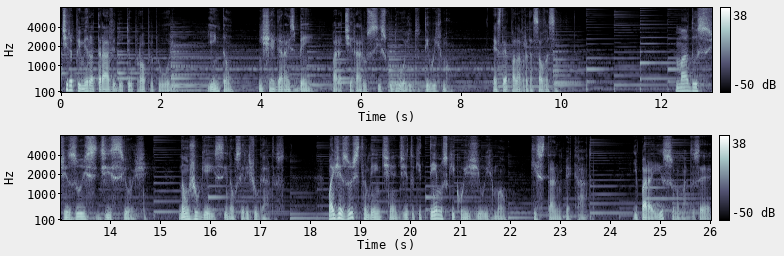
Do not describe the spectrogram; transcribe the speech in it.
tira primeiro a trave do teu próprio olho, e então enxergarás bem para tirar o cisco do olho do teu irmão. Esta é a palavra da salvação. Amados, Jesus disse hoje: Não julgueis e não sereis julgados. Mas Jesus também tinha dito que temos que corrigir o irmão que está em pecado. E para isso, amados, é,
